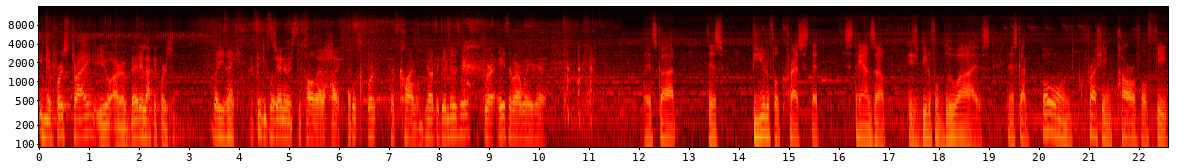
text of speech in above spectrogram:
in your first try, you are a very lucky person. What do you think? I think it's generous to call that a hike. That's, We're, that's climbing. you know what the good news is? We're an eighth of our way there. It's got this beautiful crest that stands up, these beautiful blue eyes, and it's got bone crushing, powerful feet.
